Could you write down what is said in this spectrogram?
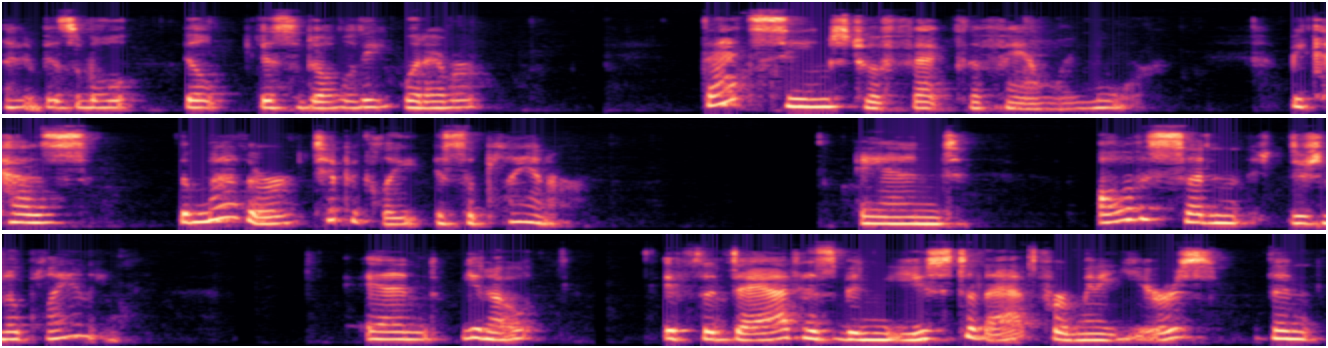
an invisible disability, whatever, that seems to affect the family more because the mother typically is the planner. And all of a sudden, there's no planning. And, you know, if the dad has been used to that for many years, then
